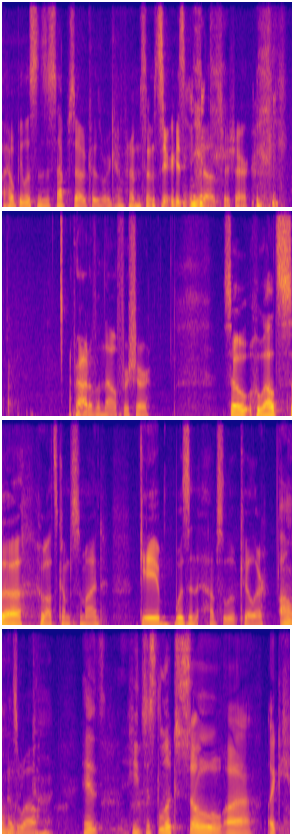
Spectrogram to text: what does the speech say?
I hope he listens to this episode because we're giving him some serious kudos for sure. Proud of him though, for sure. So who else? Uh, who else comes to mind? Gabe was an absolute killer Oh as well. God. His he just looks so uh like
